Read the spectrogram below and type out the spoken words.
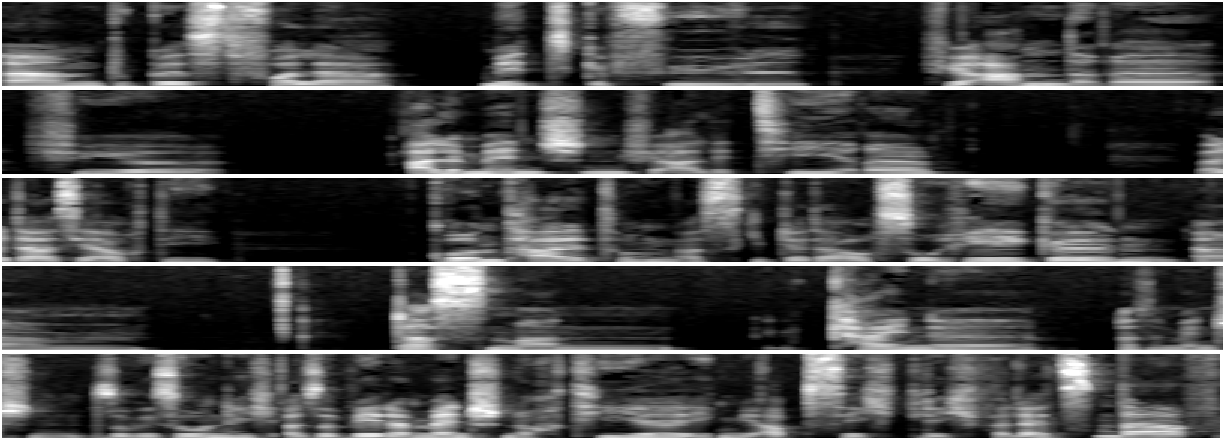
Ähm, du bist voller Mitgefühl für andere, für alle Menschen, für alle Tiere, weil da ist ja auch die Grundhaltung, also es gibt ja da auch so Regeln, ähm, dass man keine, also Menschen sowieso nicht, also weder Mensch noch Tier irgendwie absichtlich verletzen darf.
